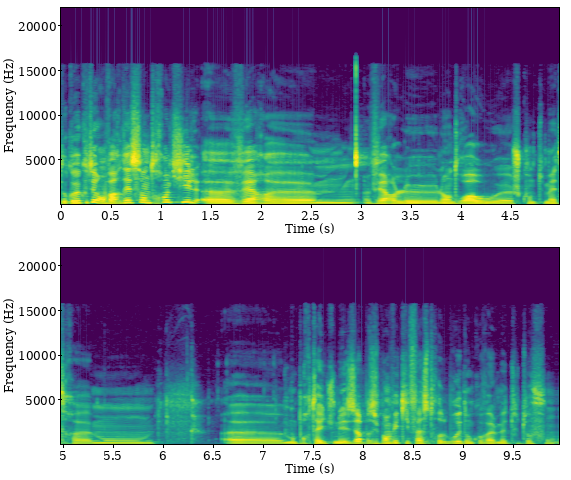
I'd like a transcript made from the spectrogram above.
Donc écoutez, on va redescendre tranquille vers, vers l'endroit où je compte mettre mon, mon portail du Nether, parce que j'ai pas envie qu'il fasse trop de bruit, donc on va le mettre tout au fond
